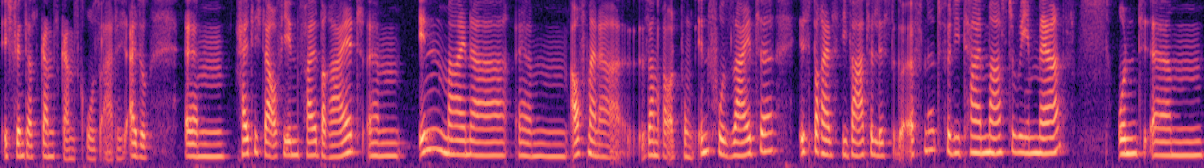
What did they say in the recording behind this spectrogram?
Ich finde das ganz, ganz großartig. Also ähm, halte ich da auf jeden Fall bereit. Ähm, in meiner, ähm, auf meiner sandraort.info Seite ist bereits die Warteliste geöffnet für die Time Mastery im März. Und ähm,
